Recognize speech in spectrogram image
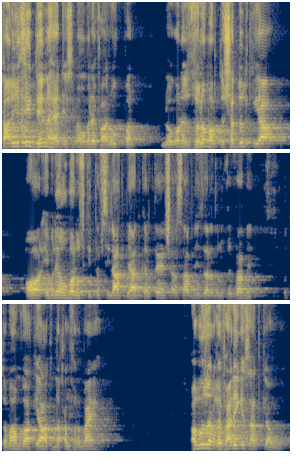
تاریخی دن ہے جس میں عمر فاروق پر لوگوں نے ظلم اور تشدد کیا اور ابن عمر اس کی تفصیلات بیان کرتے ہیں، شاہ صاحب نے ضالت میں وہ تمام واقعات نقل فرمائے ابو ذر غفاری کے ساتھ کیا ہوا؟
